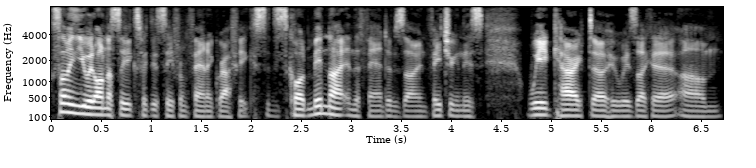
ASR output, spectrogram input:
something you would honestly expect to see from Fantagraphics. It's called Midnight in the Phantom Zone, featuring this weird character who is like a um,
